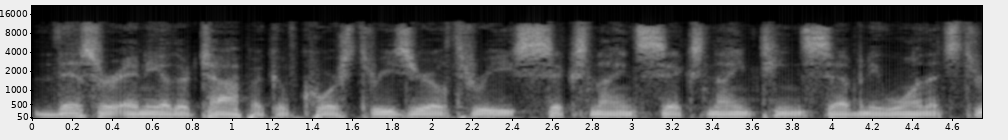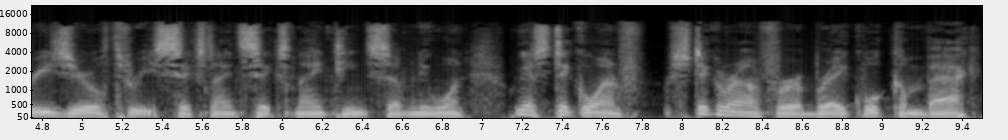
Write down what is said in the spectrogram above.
this or any other topic, of course, 303-696-1971. That's 303-696-1971. We're going to stick around, stick around for a break. We'll come back.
